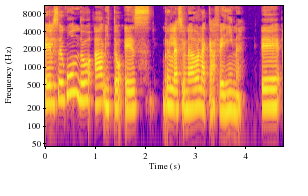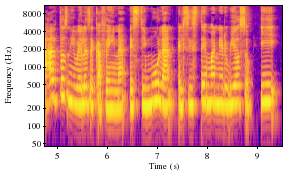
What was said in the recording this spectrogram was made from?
El segundo hábito es relacionado a la cafeína. Eh, altos niveles de cafeína estimulan el sistema nervioso y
